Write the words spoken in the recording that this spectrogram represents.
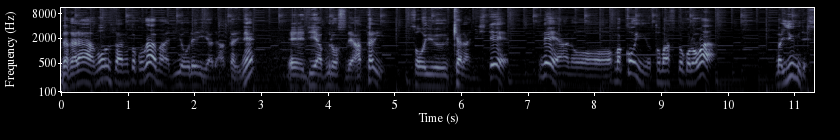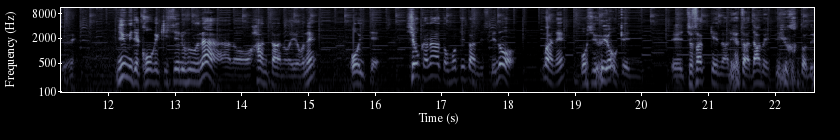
だから、モンスターのとこが、まあ、リオレイヤーであったりね、えー、ディアブロスであったり、そういうキャラにして、で、あのー、まあ、コインを飛ばすところは、まあ、弓ですよね。弓で攻撃してる風な、あのー、ハンターの絵をね、置いて、しようかなと思ってたんですけど、まあね、募集要件に、えー、著作権のあるやつはダメっていうことで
